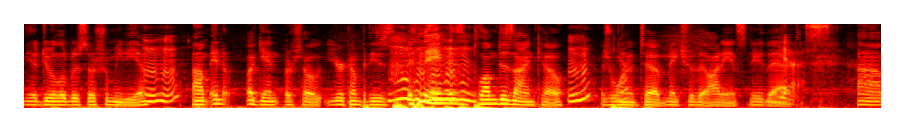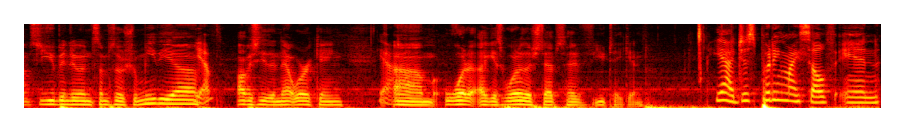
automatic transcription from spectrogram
you know doing a little bit of social media. Mm-hmm. Um, and again, or so your company's name is Plum Design Co. Mm-hmm. I just wanted to make sure the audience knew that. Yes. Um, so you've been doing some social media. Yep. Obviously the networking. Yeah. Um, what I guess what other steps have you taken? yeah. Just putting myself in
